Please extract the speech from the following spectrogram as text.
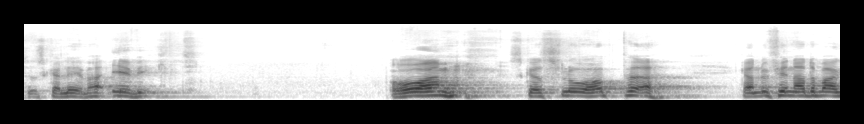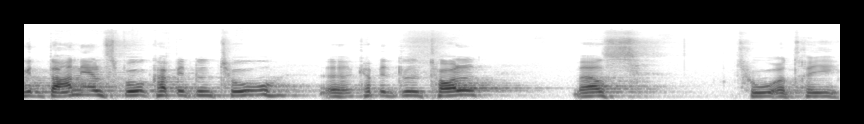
som skal leve evig. Og um, skal slå opp uh, Kan du finne tilbake Daniels bok, kapittel 2, uh, kapittel 12, vers 2 og 3.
